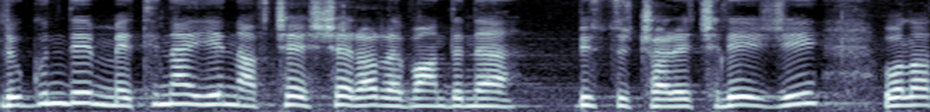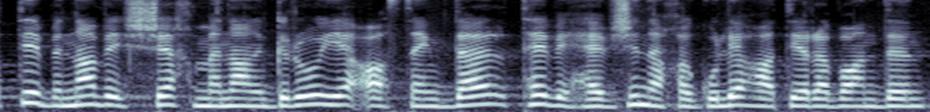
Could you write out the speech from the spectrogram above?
لگند متینا یه نفچه شرا رواندنه. 24 çilê jî welatê bi navê Şex Menan Giroyê astengdar tevê hevjîna xegulê hatiye revandin.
